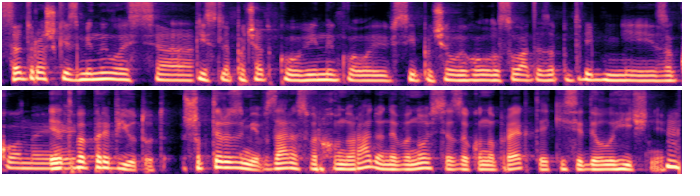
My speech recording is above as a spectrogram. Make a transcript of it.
це трошки змінилося після початку війни, коли всі почали голосувати за потрібні закони. Я тебе переб'ю тут, щоб ти розумів, зараз в Верховну Раду не виносяться законопроекти, якісь ідеологічні, угу.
